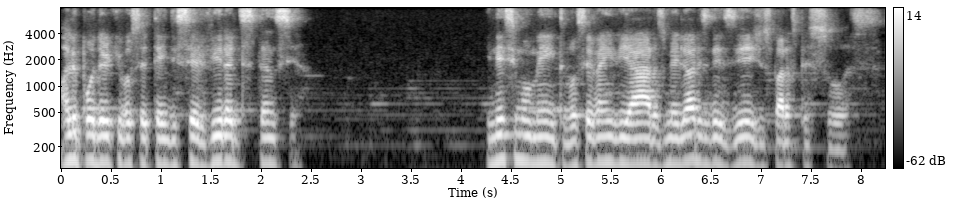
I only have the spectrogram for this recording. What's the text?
Olha o poder que você tem de servir à distância. E nesse momento você vai enviar os melhores desejos para as pessoas.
